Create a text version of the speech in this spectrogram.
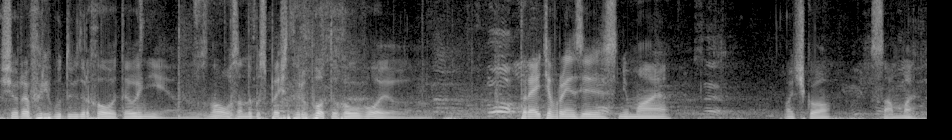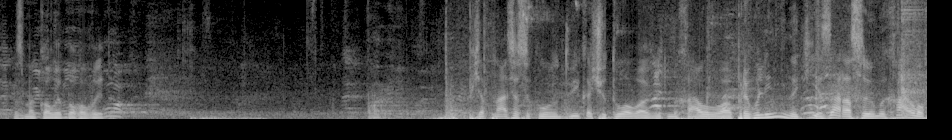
що рефері буде відраховувати, але ні. Знову за небезпечну роботу головою. Третє в ринзі знімає очко саме з Миколи Боговида. 15 секунд, двійка чудова від Михайлова. Прямолінійна діє зараз Михайлов.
